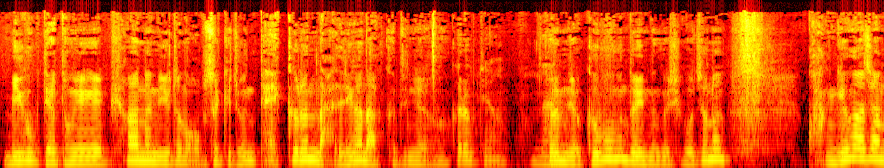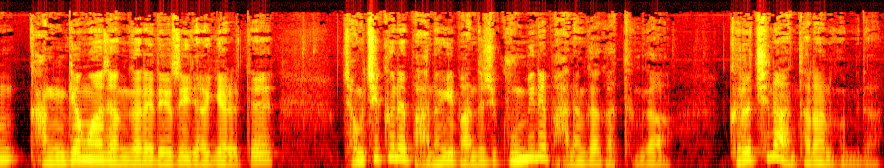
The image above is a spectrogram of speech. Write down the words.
미국 대통령에 표하는 일은 없었겠죠. 댓글은 난리가 났거든요. 그럼요. 네. 그럼요. 그 부분도 있는 것이고 저는 강경화 장 강경화 장관에 대해서 이야기할 때 정치권의 반응이 반드시 국민의 반응과 같은가 그렇지는 않다라는 겁니다.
